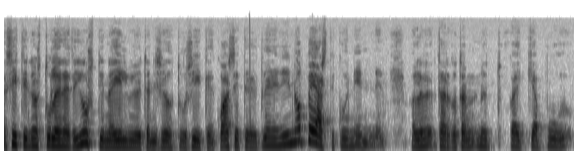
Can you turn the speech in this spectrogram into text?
Ja sitten jos tulee näitä justina-ilmiöitä, niin se johtuu siitä, kun asiat eivät mene niin nopeasti kuin ennen. Mä tarkoitan nyt kaikkia puu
